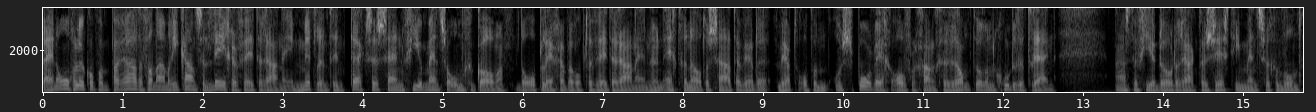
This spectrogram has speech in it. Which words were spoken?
Bij een ongeluk op een parade van de Amerikaanse legerveteranen in Midland in Texas zijn vier mensen omgekomen. De oplegger waarop de veteranen en hun echtgenoten zaten werd op een spoorwegovergang geramd door een goederentrein. Naast de vier doden raakten 16 mensen gewond.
